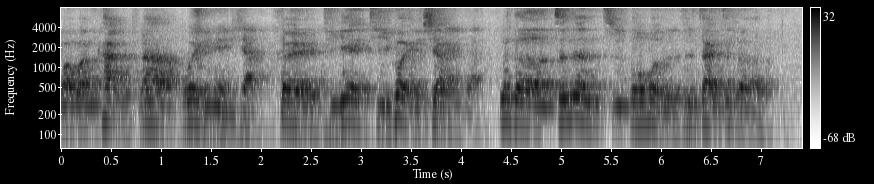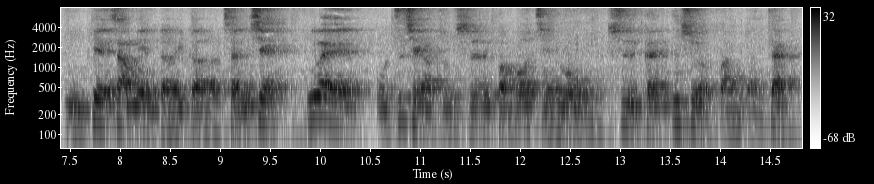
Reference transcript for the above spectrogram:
玩玩看。那我训也练一下，对体验体会一下那个真正直播或者是在这个影片上面的一个呈现。因为我之前有主持广播节目，是跟艺术有关的，在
